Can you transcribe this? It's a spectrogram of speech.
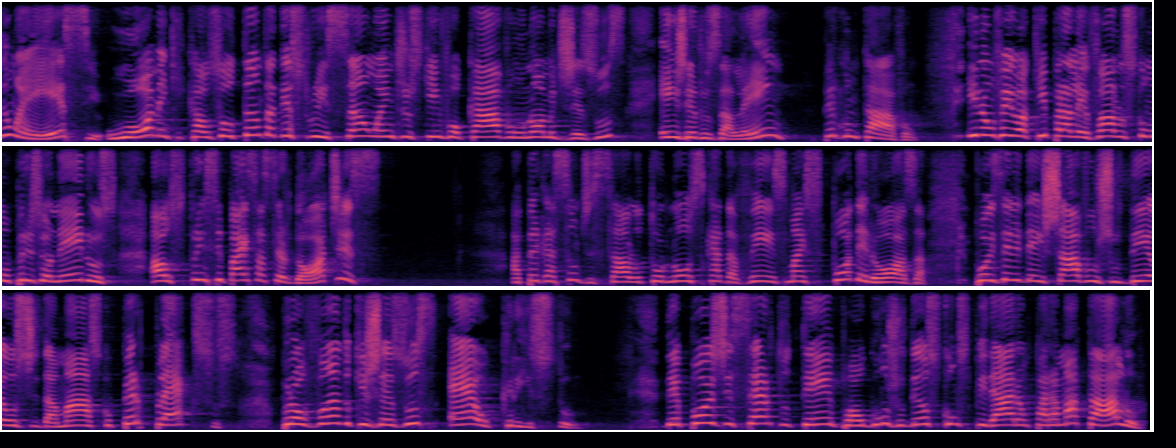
Não é esse o homem que causou tanta destruição entre os que invocavam o nome de Jesus em Jerusalém? Perguntavam. E não veio aqui para levá-los como prisioneiros aos principais sacerdotes? A pregação de Saulo tornou-se cada vez mais poderosa, pois ele deixava os judeus de Damasco perplexos, provando que Jesus é o Cristo. Depois de certo tempo, alguns judeus conspiraram para matá-lo.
